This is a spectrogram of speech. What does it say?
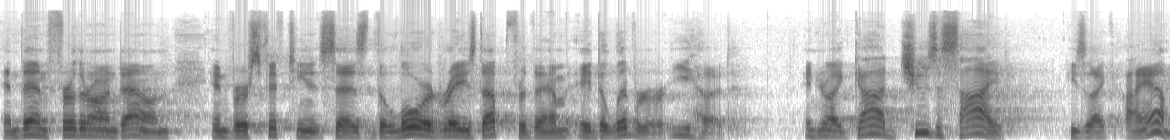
And then further on down in verse 15, it says, The Lord raised up for them a deliverer, Ehud. And you're like, God, choose a side. He's like, I am.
